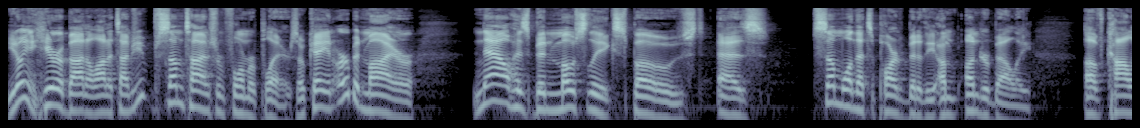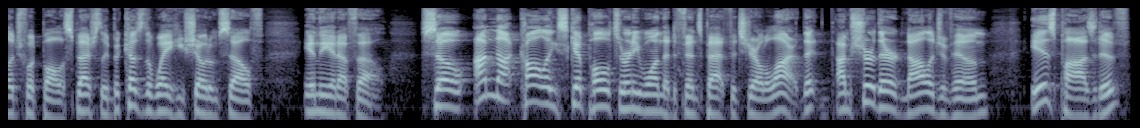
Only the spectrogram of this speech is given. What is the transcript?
You don't even hear about a lot of times. You sometimes from former players. Okay, and Urban Meyer now has been mostly exposed as someone that's a part of a bit of the um, underbelly of college football, especially because of the way he showed himself in the NFL. So I'm not calling Skip Holtz or anyone that defends Pat Fitzgerald a liar. They, I'm sure their knowledge of him is positive,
